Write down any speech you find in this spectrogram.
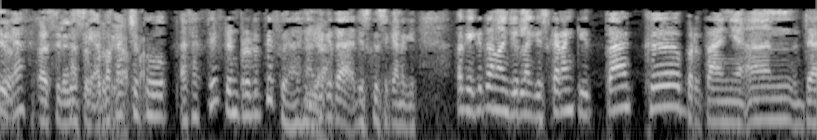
Hasil- ya. hasilnya seperti apakah apa? cukup efektif dan produktif ya? Nanti Ya. kita diskusikan lagi. Oke, kita lanjut lagi. Sekarang kita ke pertanyaan dari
